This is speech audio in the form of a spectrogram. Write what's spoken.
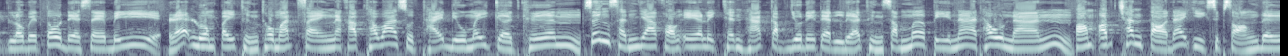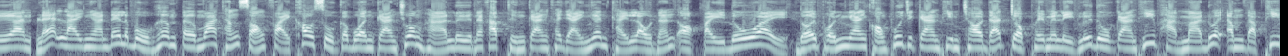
ตโรเบโตเดเซบีและรวมไปถึงโทมัสแฟงนะครับทว่าสุดท้ายดิวไม่เกิดขึ้น ซึ่งสัญญาของเอริกเทนฮักกับยูไนเต็ดเหลือถึงซัมเมอร์ปีหน้าเท่านั้นพร้อมออปชั่นต่อได้อีก 12 เดือน และรายงานได้ระบุเพิ่มเติมว่าทั้งสองฝ่ายเข้าสู่กระบวนการช่วงหาลือนะครับถึงการขยายเงื่อนไขเหล่านั้นออกไปด้วย โดยผลงานของผู้จัดการทีมชาวดัตจบพรีเมียร์ลีกฤดูกาลที่ผ่านมาด้วยอันดับที่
